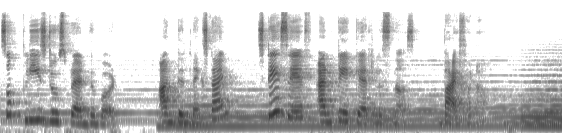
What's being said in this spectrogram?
So please do spread the word. Until next time, stay safe and take care, listeners. Bye for now.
